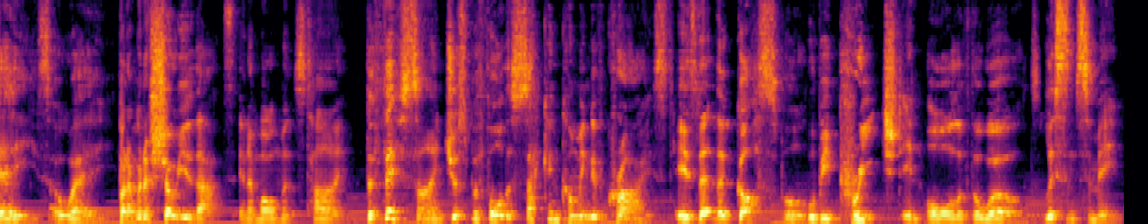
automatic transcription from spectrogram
days away. But I'm going to show you that in a moment's time. The fifth sign just before the second coming of Christ is that the gospel will be preached in all of the world. Listen to me.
